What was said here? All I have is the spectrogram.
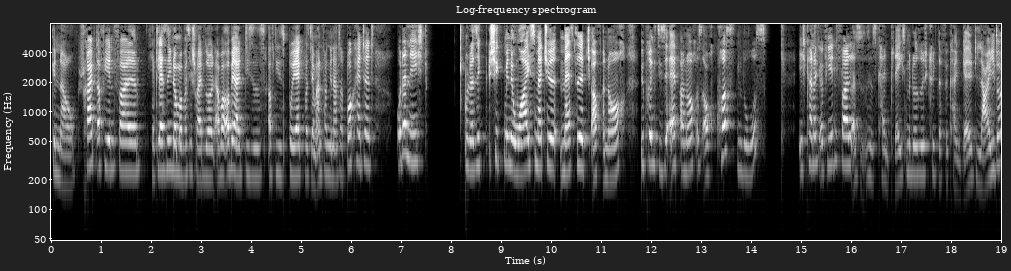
genau. Schreibt auf jeden Fall, ich erkläre es nicht nochmal, was ihr schreiben sollt, aber ob ihr halt dieses, auf dieses Projekt, was ihr am Anfang genannt habt, Bock hättet oder nicht. Oder schickt mir eine Wise Message auf Anoch. Übrigens, diese App Anoch ist auch kostenlos. Ich kann euch auf jeden Fall, also es ist kein Placement oder so, ich kriege dafür kein Geld, leider.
